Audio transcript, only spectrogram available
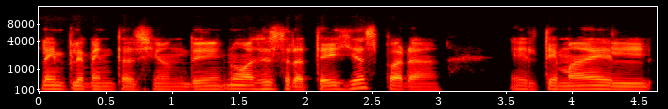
la implementación de nuevas estrategias para el tema del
